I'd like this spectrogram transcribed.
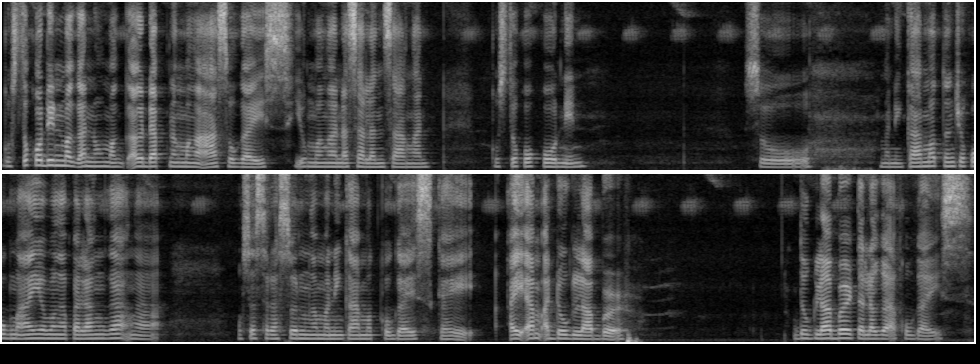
Gusto ko din mag ano, mag-adapt ng mga aso, guys, yung mga nasa lansangan. Gusto ko kunin. So, maningkamot ng kog maayo mga palangga nga usas rason nga maningkamot ko guys kay I am a dog lover. Dog lover talaga ako guys.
